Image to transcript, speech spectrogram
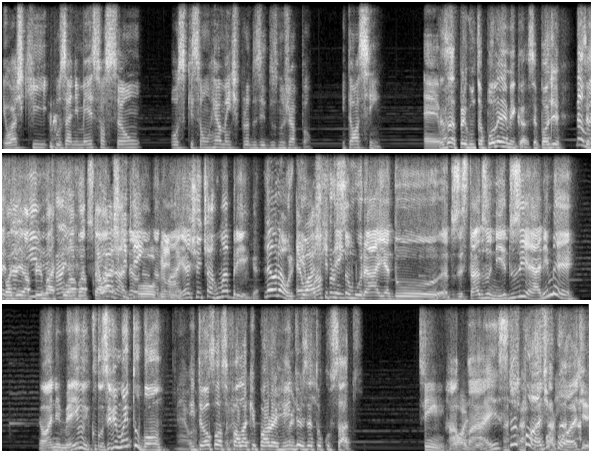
Eu acho que os animes só são os que são realmente produzidos no Japão. Então, assim. É, eu Essa é a pergunta polêmica. Você pode, Não, você pode aí- afirmar que o Avatar. eu acho que não, tem- Não, não, aí a gente arruma briga. Não, não, Porque eu o acho que Afro tem. Samurai é, do, é dos Estados Unidos e é anime. É um anime, inclusive, muito bom. É, Então eu posso Samurai. falar que Power Rangers é Tokusatsu. Sim, pode. Rapaz, pode, pode.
